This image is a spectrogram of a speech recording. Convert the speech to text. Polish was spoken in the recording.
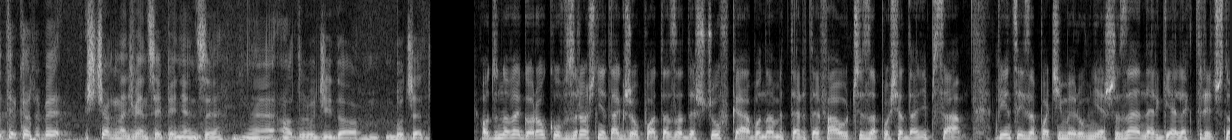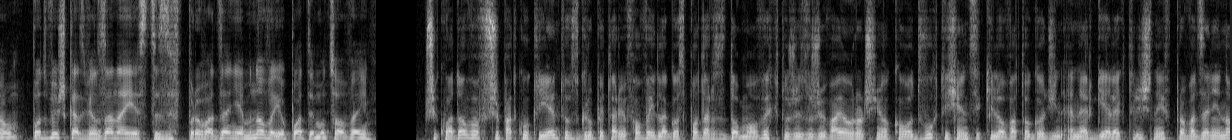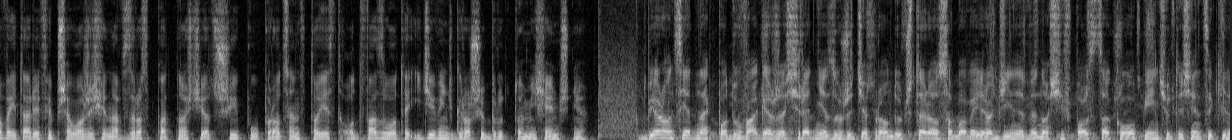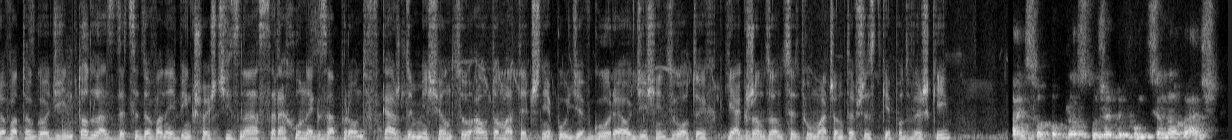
tylko żeby ściągnąć więcej pieniędzy od ludzi do budżetu. Od nowego roku wzrośnie także opłata za deszczówkę, abonament RTV czy za posiadanie psa. Więcej zapłacimy również za energię elektryczną. Podwyżka związana jest z wprowadzeniem nowej opłaty mocowej. Przykładowo w przypadku klientów z grupy taryfowej dla gospodarstw domowych, którzy zużywają rocznie około 2000 kWh energii elektrycznej, wprowadzenie nowej taryfy przełoży się na wzrost płatności o 3,5%, to jest o 2 zł i 9 groszy brutto miesięcznie. Biorąc jednak pod uwagę, że średnie zużycie prądu czteroosobowej rodziny wynosi w Polsce około 5000 kWh, to dla zdecydowanej większości z nas rachunek za prąd w każdym miesiącu automatycznie pójdzie w górę o 10 zł. Jak rządzący tłumaczą te wszystkie podwyżki? Państwo po prostu, żeby funkcjonować,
